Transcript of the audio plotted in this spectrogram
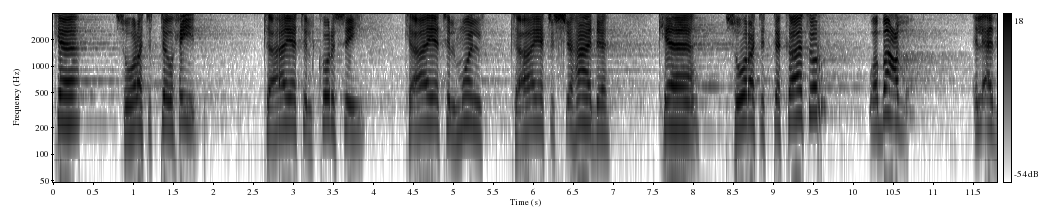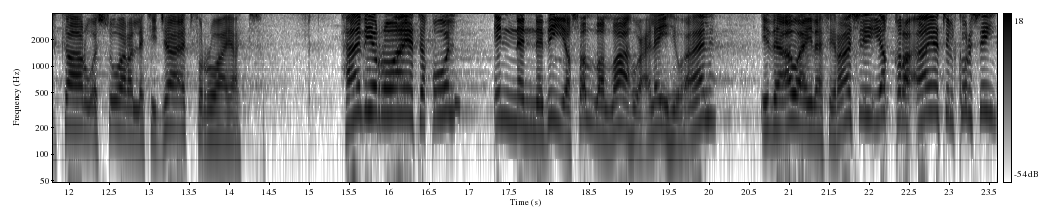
كسورة التوحيد كآية الكرسي كآية الملك كآية الشهادة كسورة التكاثر وبعض الأذكار والسور التي جاءت في الروايات. هذه الرواية تقول إن النبي صلى الله عليه وآله إذا أوى إلى فراشه يقرأ آية الكرسي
